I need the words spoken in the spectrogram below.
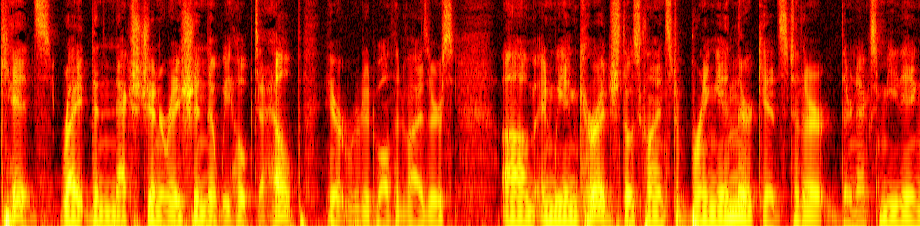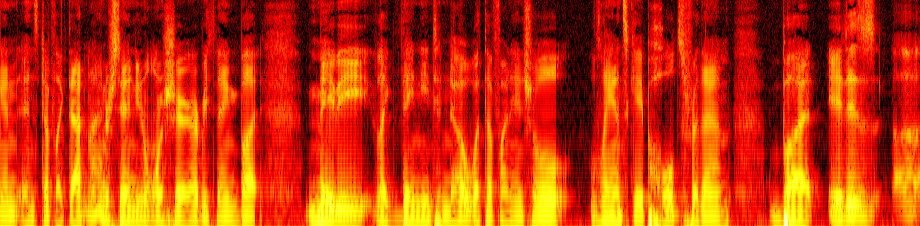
kids, right, the next generation that we hope to help here at Rooted Wealth Advisors, um, and we encourage those clients to bring in their kids to their their next meeting and, and stuff like that. And I understand you don't want to share everything, but maybe like they need to know what the financial landscape holds for them. But it is uh,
